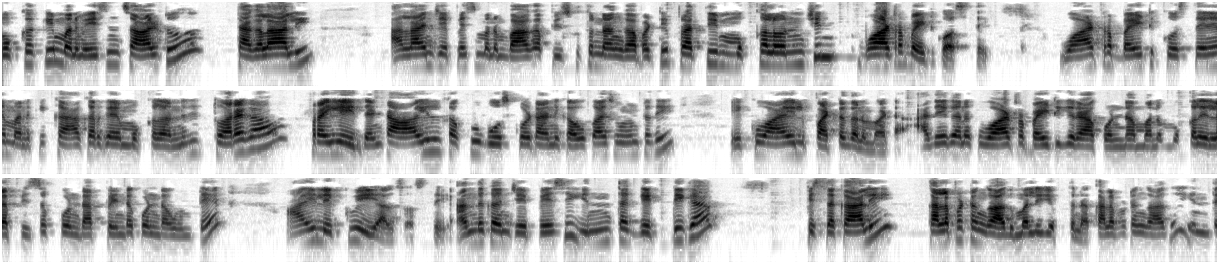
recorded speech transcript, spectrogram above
ముక్కకి మనం వేసిన సాల్ట్ తగలాలి. అలా అని చెప్పేసి మనం బాగా పిసుకుతున్నాం కాబట్టి ప్రతి ముక్కలో నుంచి వాటర్ బయటకు వస్తాయి. వాటర్ బయటకు వస్తేనే మనకి కాకరకాయ ముక్కలు అనేది త్వరగా ఫ్రై అయ్యింది అంటే ఆయిల్ తక్కువ పోసుకోవడానికి అవకాశం ఉంటుంది. ఎక్కువ ఆయిల్ పట్టదనమాట. అదే కనుక వాటర్ బయటికి రాకుండా మన ముక్కలు ఇలా పిసకుండా పిండకుండా ఉంటే ఆయిల్ ఎక్కువ వేయాల్సి వస్తాయి. అందుకని చెప్పేసి ఇంత గట్టిగా పిసకాలి. కలపటం కాదు మళ్ళీ చెప్తున్నా. కలపటం కాదు ఇంత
